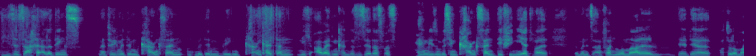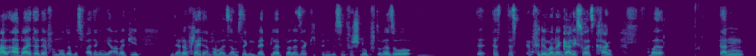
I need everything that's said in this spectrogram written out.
Diese Sache allerdings natürlich mit dem Kranksein und mit dem wegen Krankheit dann nicht arbeiten können. Das ist ja das, was irgendwie so ein bisschen Kranksein definiert, weil wenn man jetzt einfach nur mal der, der Otto Normalarbeiter, der von Montag bis Freitag in die Arbeit geht, und der dann vielleicht einfach mal Samstag im Bett bleibt, weil er sagt, ich bin ein bisschen verschnupft oder so, das, das empfindet man dann gar nicht so als krank. Aber dann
